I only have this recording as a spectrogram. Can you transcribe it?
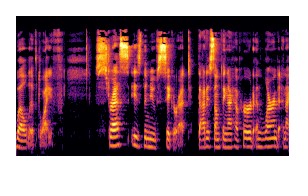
well lived life. Stress is the new cigarette. That is something I have heard and learned, and I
